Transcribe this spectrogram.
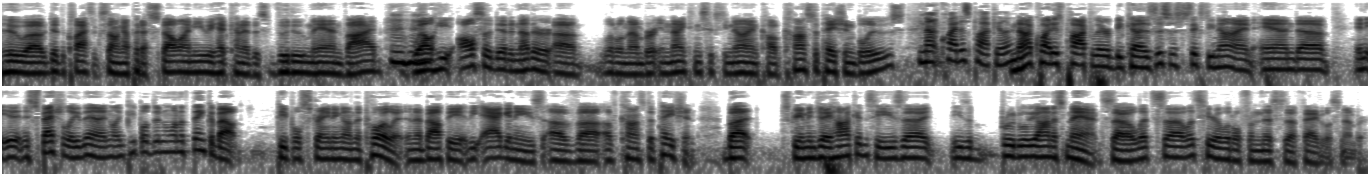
who uh, did the classic song "I Put a Spell on You." He had kind of this voodoo man vibe. Well, he also did another uh, little number in 1969 called "Constipation Blues." Not quite as popular. Not quite as popular because this is 69, and uh, and, and especially then, like people didn't want to think about people straining on the toilet and about the the agonies of uh, of constipation. But Screaming Jay Hawkins, he's uh, he's a brutally honest man. So let's uh, let's hear a little from this uh, fabulous number.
